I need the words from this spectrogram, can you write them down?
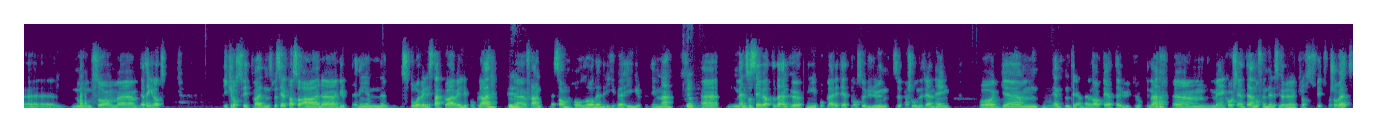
eh, noen som eh, Jeg tenker at i crossfit-verdenen spesielt, da, så er eh, gruppetreningen står veldig sterkt og er veldig populær. Mm. Eh, for det er det samholdet og det drivet i gruppetimene. Ja. Eh, men så ser vi at det er en økning i populariteten også rundt personlig trening. Og um, enten trene da PT utelukkende med en coach 1-1, og fremdeles gjøre crossfit for så vidt.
